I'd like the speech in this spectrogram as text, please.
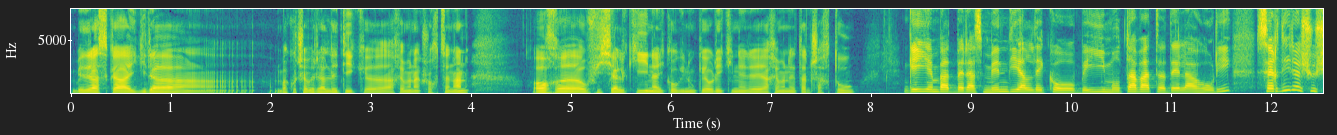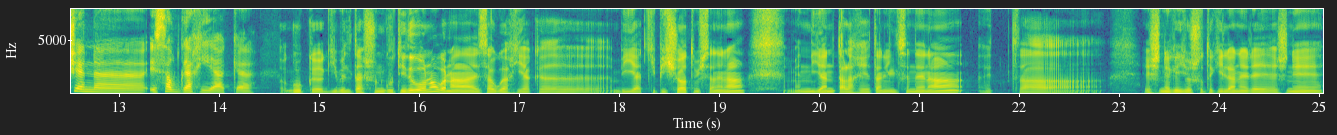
bederazka egira bakotxa bere aldetik uh, ahemanak sortzenan. Hor, uh, ofizialki nahiko ginuke horrekin ere ahemanetan sartu. Gehien bat beraz mendialdeko behi mota bat dela hori, zer dira xuxen uh, ezautgarriak? Guk uh, gibeltasun guti du, no? baina ez augarriak uh, bi atipixot, biztan dena, mendian talagietan hiltzen dena, eta esne gehi osotek ilan ere, esne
